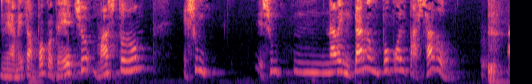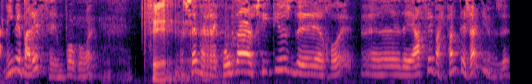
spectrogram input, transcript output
Ni a mí tampoco. De hecho, Mastodon es un es una ventana un poco al pasado. A mí me parece un poco, ¿eh? Sí. No sé, me recuerda a sitios de, joder, eh, de hace bastantes años, ¿eh?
